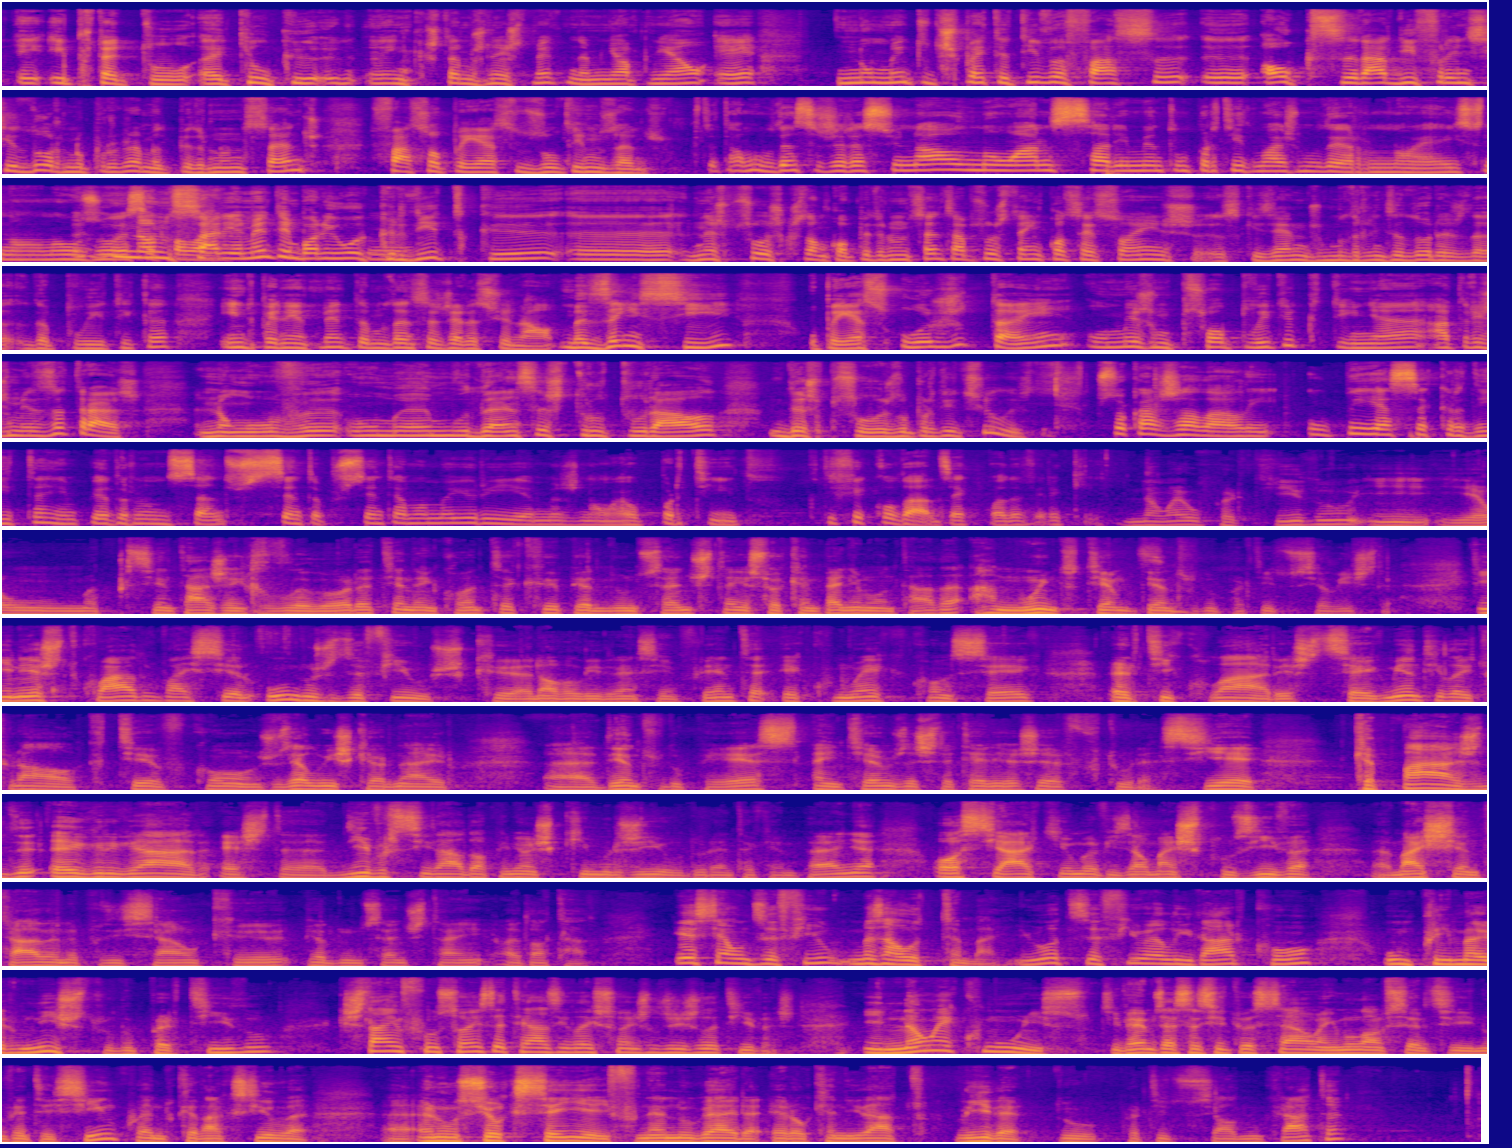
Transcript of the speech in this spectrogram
e, portanto, aquilo que, em que estamos neste momento, na minha opinião, é num momento de expectativa face uh, ao que será diferenciador no programa de Pedro Nuno Santos face ao PS dos últimos anos. Portanto, há uma mudança geracional, não há necessariamente um partido mais moderno, não é? Isso não, não usou essa Não necessariamente, embora eu acredite que uh, nas pessoas que estão com Pedro Nuno Santos, há pessoas que têm concepções, se quisermos, modernizadoras da, da política, independentemente da mudança geracional. Mas em si, o PS hoje tem o mesmo pessoal político que tinha há três meses atrás. Não houve uma mudança estrutural das pessoas do Partido Socialista. Professor Carlos Jalali, o PS acredita em Pedro Nuno Santos? 60% é uma maioria, mas não é o partido dificuldades é que pode haver aqui? Não é o partido e, e, é uma percentagem reveladora, tendo em conta que Pedro Nuno Santos tem a sua campanha montada há muito tempo dentro Sim. do Partido Socialista. E neste quadro vai ser um dos desafios que a nova liderança enfrenta, é como é que consegue articular este segmento eleitoral que teve com José Luís Carneiro uh, dentro do PS em termos da estratégia futura. Se é capaz de agregar esta diversidade de opiniões que emergiu durante a campanha, ou se há aqui uma visão mais explosiva, eh, mais centrada na posição que Pedro Nuno Santos tem adotado. Esse é um desafio, mas há outro também. E o outro desafio é lidar com um primeiro-ministro do partido que está em funções até às eleições legislativas. E não é comum isso. Tivemos essa situação em 1995, quando Cavaco Silva uh, anunciou que saía e Fernando Nogueira era o candidato líder do Partido Social Democrata.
